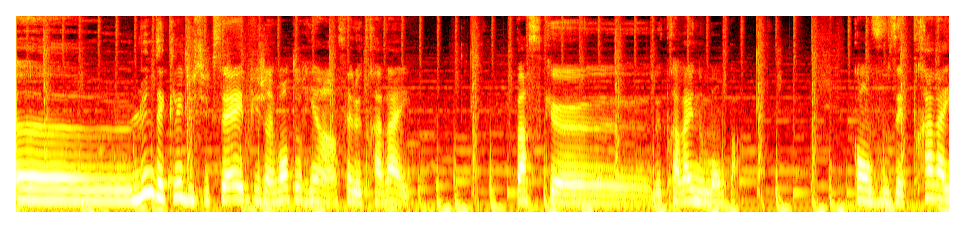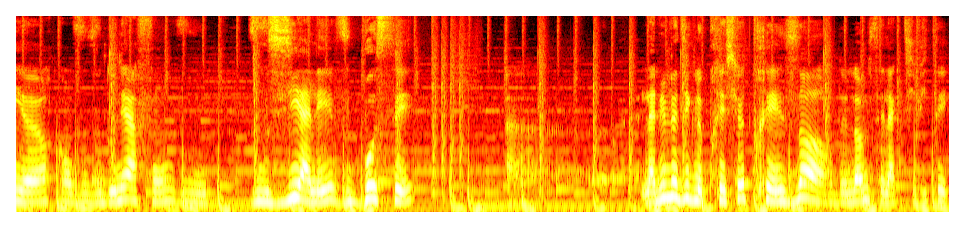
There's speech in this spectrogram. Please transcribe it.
Euh, L'une des clés du succès, et puis j'invente rien, hein, c'est le travail. Parce que le travail ne ment pas. Quand vous êtes travailleur, quand vous vous donnez à fond, vous, vous y allez, vous bossez. La Bible dit que le précieux trésor de l'homme, c'est l'activité.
